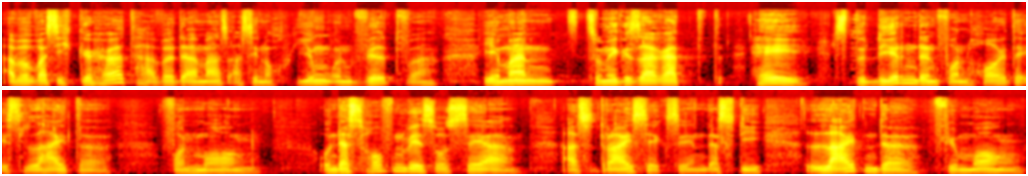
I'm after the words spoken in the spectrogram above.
Aber was ich gehört habe damals, als ich noch jung und wild war, jemand zu mir gesagt hat, hey, Studierenden von heute ist Leiter von morgen. Und das hoffen wir so sehr als 30 sind, dass die Leitende für morgen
